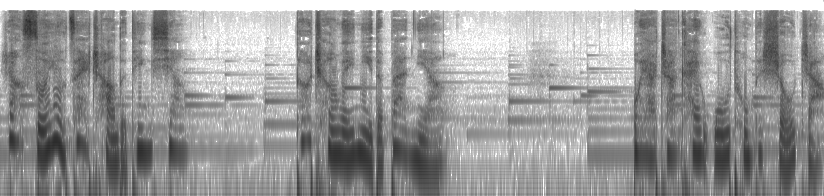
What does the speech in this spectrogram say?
让所有在场的丁香都成为你的伴娘。我要张开梧桐的手掌。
